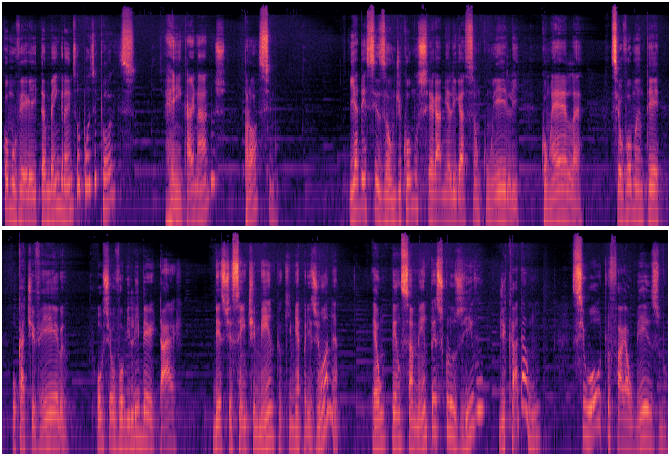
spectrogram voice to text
como verei também grandes opositores, reencarnados próximo. E a decisão de como será a minha ligação com ele, com ela, se eu vou manter o cativeiro ou se eu vou me libertar deste sentimento que me aprisiona, é um pensamento exclusivo de cada um. Se o outro fará o mesmo,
